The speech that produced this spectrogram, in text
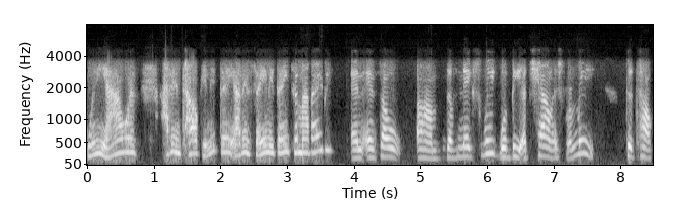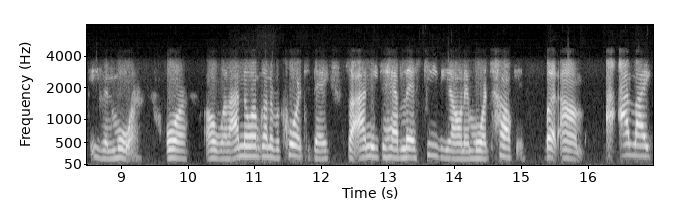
20 hours. I didn't talk anything. I didn't say anything to my baby. And, and so um, the next week would be a challenge for me to talk even more or oh well i know i'm going to record today so i need to have less tv on and more talking but um i, I like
